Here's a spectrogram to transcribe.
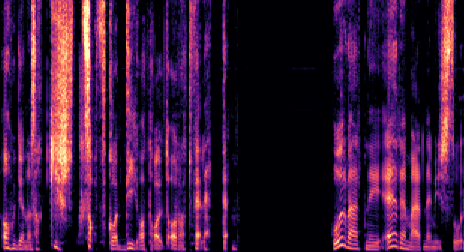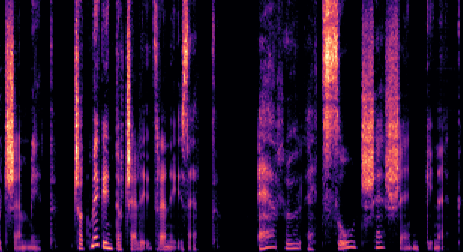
ahogyan az a kis cafka diatalt arat felettem. Horvátné erre már nem is szólt semmit, csak megint a cselédre nézett. Erről egy szót se senkinek,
